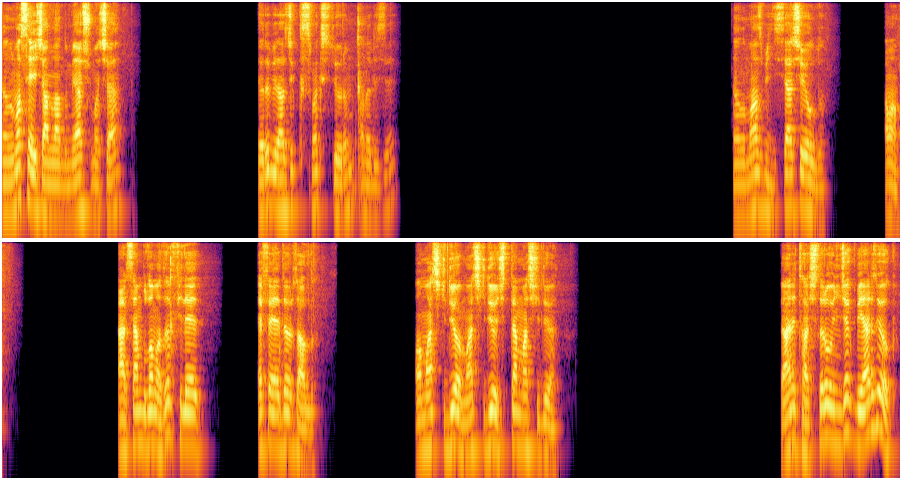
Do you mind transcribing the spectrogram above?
İnanılmaz heyecanlandım ya şu maça. Yarı birazcık kısmak istiyorum analizi. İnanılmaz bilgisayar şey oldu. Tamam. Ersen bulamadı. File Efe'ye 4 aldı. Ama maç gidiyor. Maç gidiyor. Cidden maç gidiyor. Yani taşları oynayacak bir yer de yok.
